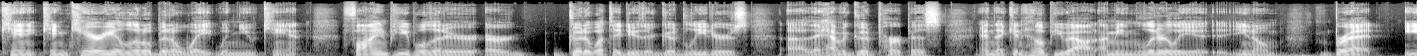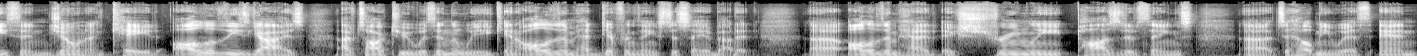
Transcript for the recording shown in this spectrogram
can can carry a little bit of weight when you can't. Find people that are, are good at what they do. They're good leaders. Uh, they have a good purpose, and they can help you out. I mean, literally, you know, Brett, Ethan, Jonah, Cade, all of these guys I've talked to within the week, and all of them had different things to say about it. Uh, all of them had extremely positive things uh, to help me with, and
